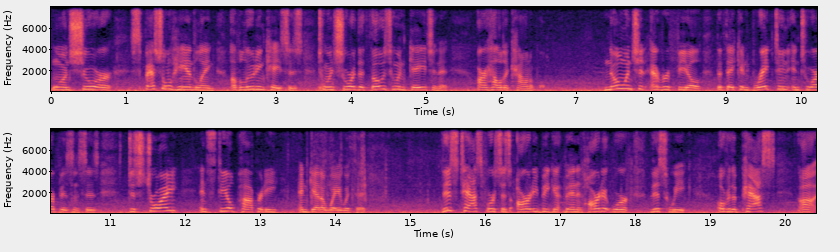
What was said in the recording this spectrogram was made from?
will ensure special handling of looting cases to ensure that those who engage in it are held accountable. No one should ever feel that they can break into our businesses, destroy and steal property and get away with it. This task force has already been hard at work this week over the past uh,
